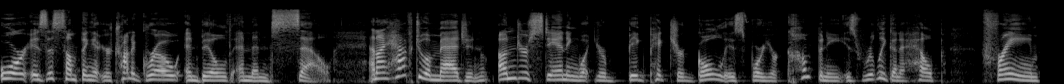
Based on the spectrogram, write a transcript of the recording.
Or is this something that you're trying to grow and build and then sell? And I have to imagine understanding what your big picture goal is for your company is really going to help frame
